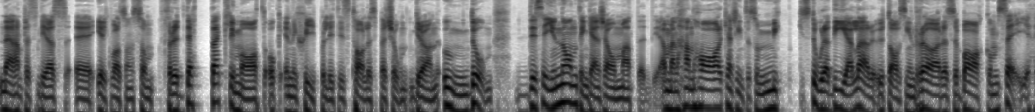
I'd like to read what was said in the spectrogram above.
när han presenteras, eh, Erik Wahlsson, som före detta klimat och energipolitisk talesperson, grön ungdom. Det säger ju någonting kanske om att ja, men han har kanske inte så mycket stora delar utav sin rörelse bakom sig.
